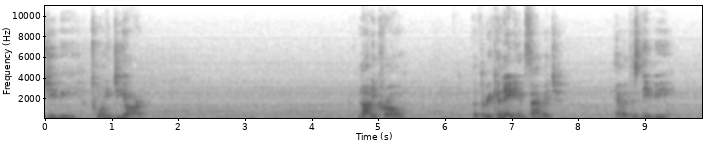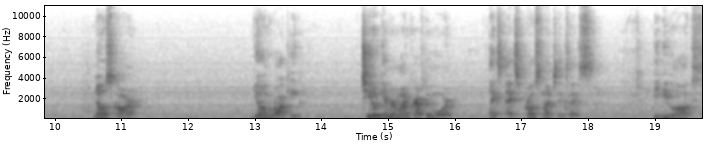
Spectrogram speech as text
GB20GR. Naughty Chrome. The Three Canadian Savage. Amethyst DB. No Scar. Young Rocky. Cheeto Gamer Minecraft and more. XX Pro Snipes XX. BB Vlogs.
